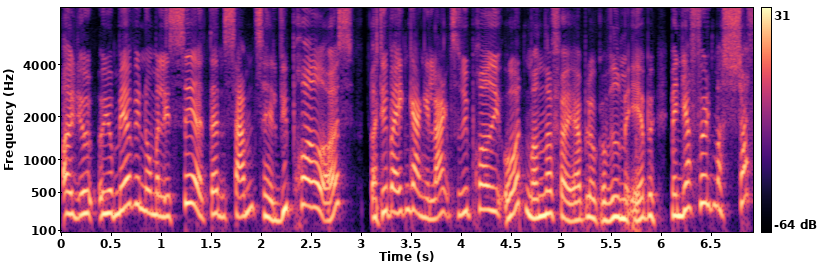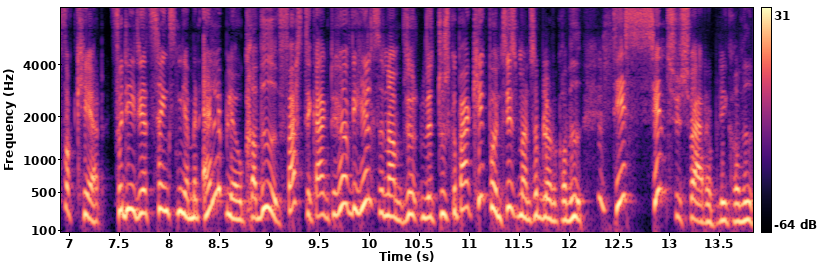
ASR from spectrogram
Og jo, jo mere vi normaliserer den samtale, vi prøvede også, og det det var ikke engang i lang tid. Vi prøvede i otte måneder, før jeg blev gravid med Ebbe. Men jeg følte mig så forkert, fordi jeg tænkte sådan, jamen alle bliver jo gravid første gang. Det hører vi hele tiden om. Du, du skal bare kigge på en tidsmand, så bliver du gravid. Det er sindssygt svært at blive gravid.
